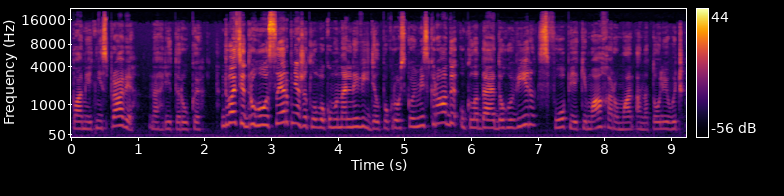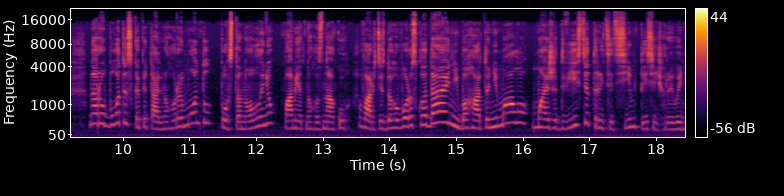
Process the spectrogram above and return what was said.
пам'ятній справі нагріти руки. 22 серпня житлово-комунальний відділ Покровської міськради укладає договір з ФОП Якімаха Роман Анатолійович на роботи з капітального ремонту по встановленню пам'ятного знаку. Вартість договору складає ні багато, ні мало, майже 237 тисяч гривень.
